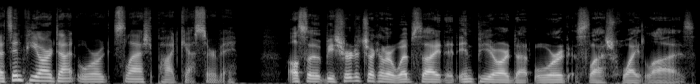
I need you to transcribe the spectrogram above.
That's npr.org slash podcast survey. Also, be sure to check out our website at npr.org slash white lies.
